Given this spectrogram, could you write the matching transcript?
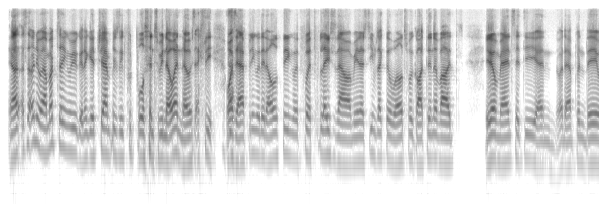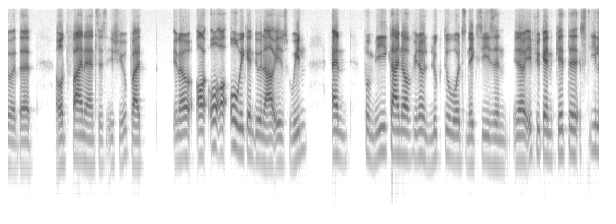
Yeah, that's the only way. I'm not saying we're going to get Champions League football since we no one knows actually what's happening with that whole thing with fifth place now. I mean, it seems like the world's forgotten about, you know, Man City and what happened there with the old finances issue. But, you know, all, all, all we can do now is win. And for me, kind of, you know, look towards next season. You know, if you can get the Steele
